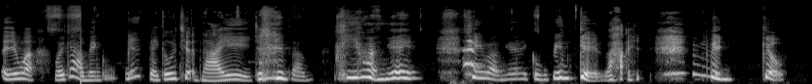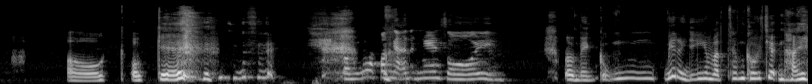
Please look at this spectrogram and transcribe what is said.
Thế nhưng mà với cả mình cũng biết cái câu chuyện này, cho nên là khi mà nghe, khi mà nghe cùng pin kể lại, mình, kiểu oh, ok. Còn là con đã được nghe rồi. Và mình cũng biết được những nhân vật trong câu chuyện này.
